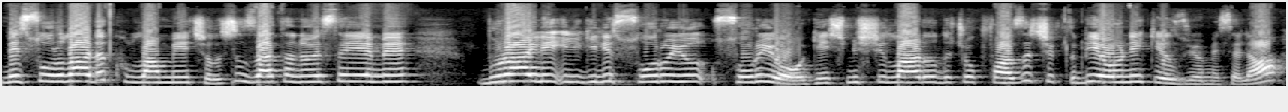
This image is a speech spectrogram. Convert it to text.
ve sorularda kullanmaya çalışın. Zaten ÖSYM Burayla ilgili soruyu soruyor. Geçmiş yıllarda da çok fazla çıktı. Bir örnek yazıyor mesela.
